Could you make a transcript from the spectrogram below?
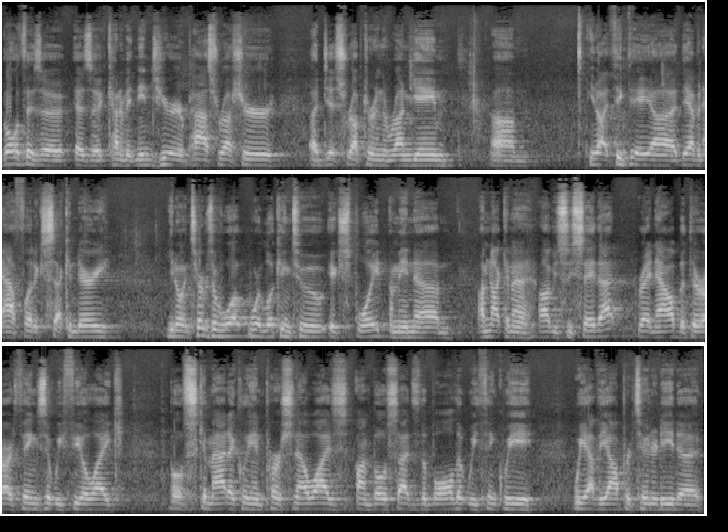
both as a as a kind of an interior pass rusher, a disruptor in the run game. Um, you know, I think they uh, they have an athletic secondary you know, in terms of what we're looking to exploit, I mean, I'm not going to obviously say that right now, but there are things that we feel like, both schematically and personnel wise, on both sides of the ball, that we think we we have the opportunity to,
